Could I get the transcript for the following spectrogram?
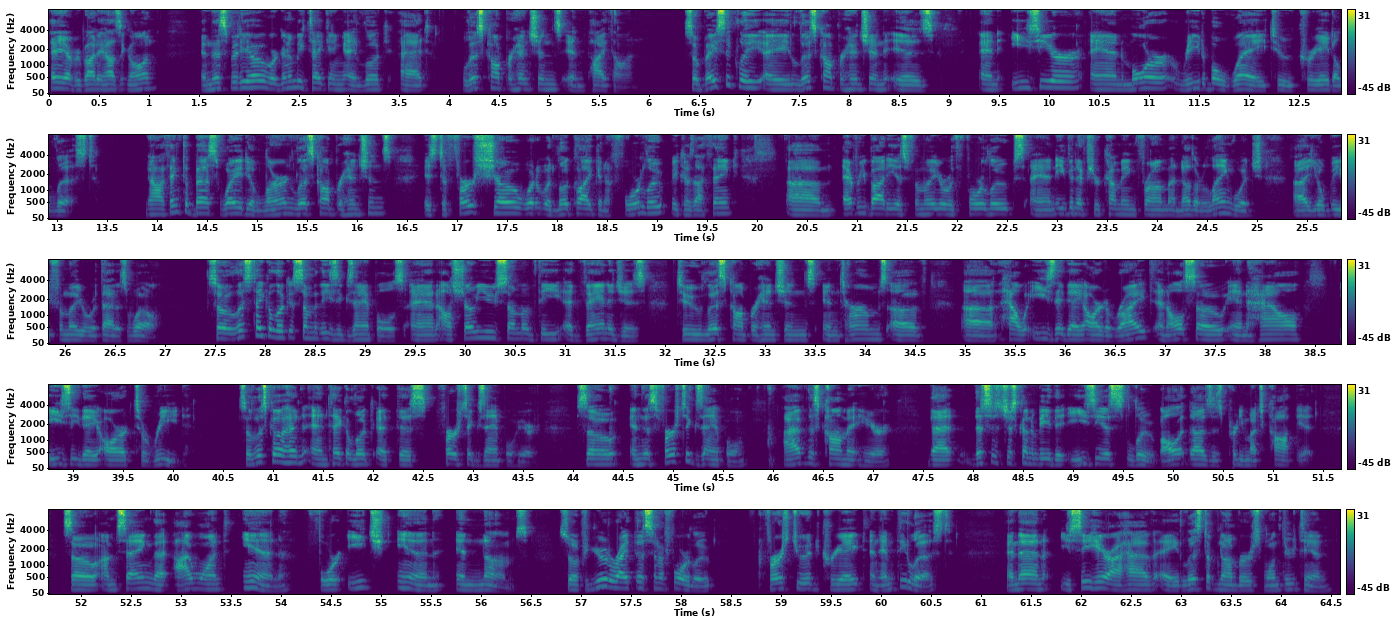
Hey everybody, how's it going? In this video, we're going to be taking a look at list comprehensions in Python. So basically, a list comprehension is an easier and more readable way to create a list. Now, I think the best way to learn list comprehensions is to first show what it would look like in a for loop because I think um, everybody is familiar with for loops, and even if you're coming from another language, uh, you'll be familiar with that as well. So let's take a look at some of these examples and I'll show you some of the advantages to list comprehensions in terms of uh, how easy they are to write and also in how easy they are to read. So let's go ahead and take a look at this first example here. So in this first example, I have this comment here that this is just going to be the easiest loop. All it does is pretty much copy it. So I'm saying that I want n for each n in nums. So if you were to write this in a for loop, first you would create an empty list, and then you see here I have a list of numbers 1 through 10,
